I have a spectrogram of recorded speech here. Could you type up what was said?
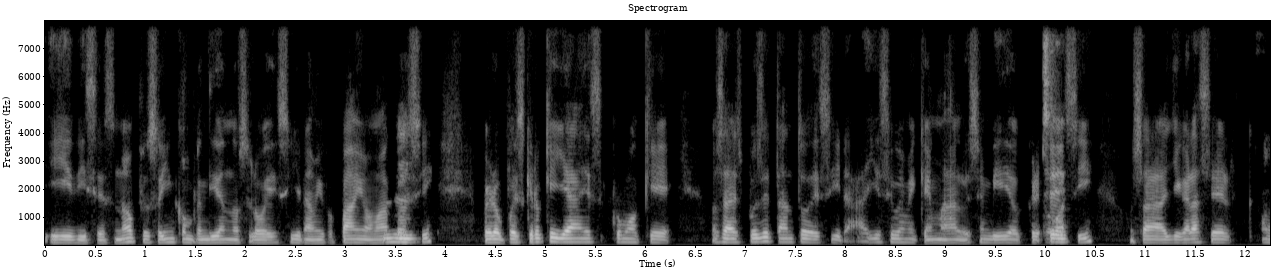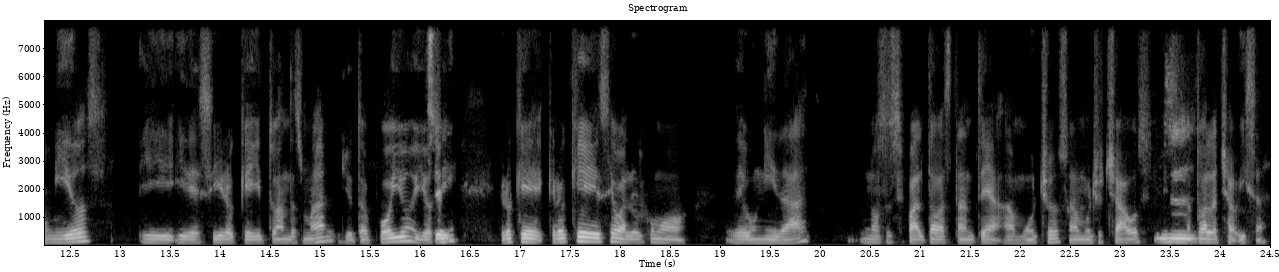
Y dices, no, pues soy incomprendido, no se lo voy a decir a mi papá, a mi mamá, cosas así. Pero pues creo que ya es como que, o sea, después de tanto decir, ay, ese güey me cae mal, o ese envidia, o, cre- Sí. así, o sea, llegar a ser unidos y, y decir, ok, tú andas mal, yo te apoyo, y yo Sí. sí. Creo que, creo que ese valor como de unidad nos hace falta bastante a, a muchos, a muchos chavos, a toda la chaviza,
